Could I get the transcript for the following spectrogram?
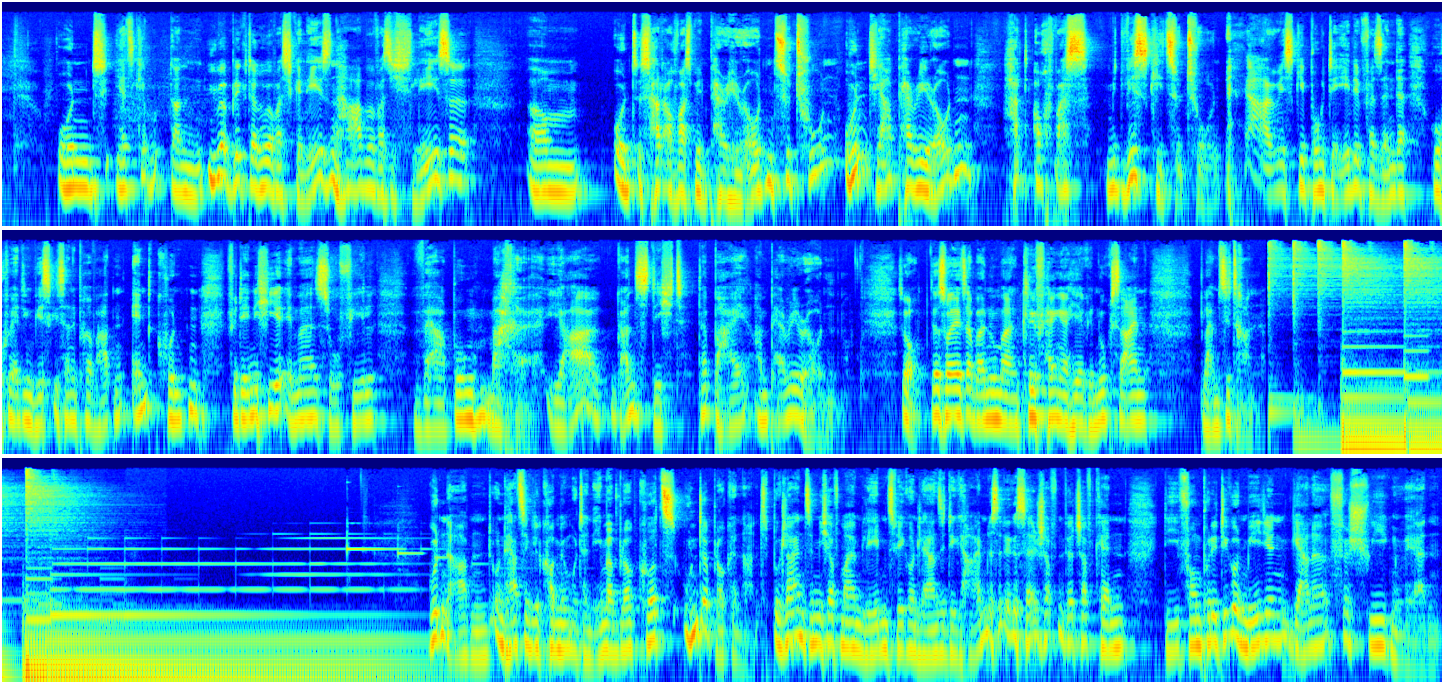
Und jetzt dann einen Überblick darüber, was ich gelesen habe, was ich lese. Ähm, und es hat auch was mit Perry Roden zu tun. Und ja, Perry Roden hat auch was mit Whisky zu tun. Ja, whisky.de, dem Versender hochwertigen Whiskys an privaten Endkunden, für den ich hier immer so viel Werbung mache. Ja, ganz dicht dabei am Perry Roden. So, das soll jetzt aber nun mal ein Cliffhanger hier genug sein. Bleiben Sie dran. Guten Abend und herzlich willkommen im Unternehmerblog, kurz Unterblog genannt. Begleiten Sie mich auf meinem Lebensweg und lernen Sie die Geheimnisse der Gesellschaft und Wirtschaft kennen, die von Politik und Medien gerne verschwiegen werden.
